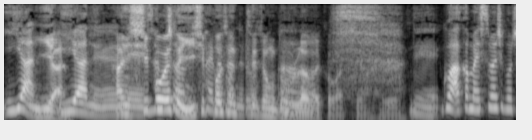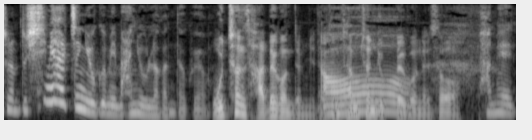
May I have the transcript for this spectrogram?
2안, 2안. 2안 을 한 네, 15에서 20% 정도 어. 올라갈 것 같아요. 예. 네. 그 아까 말씀하신 것처럼 또 심의 할증 요금이 많이 올라간다고요. 5,400원 됩니다. 지금 3,600원에서 밤에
